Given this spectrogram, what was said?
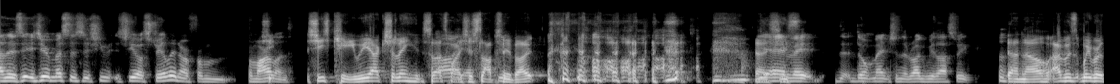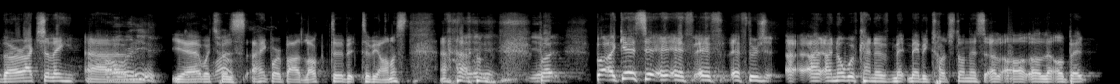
And is, is your missus is she is she Australian or from from Ireland? she's kiwi actually so that's Oh, why she slaps me about yeah, mate. Don't mention the rugby last week. I know. I was. We were there actually. Um, were you? Yeah, Oh, which wow. was. I think we're bad luck to be, to be honest. Um, yeah. But but I guess if if if there's, I, I know we've kind of maybe touched on this a, a, a little bit,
